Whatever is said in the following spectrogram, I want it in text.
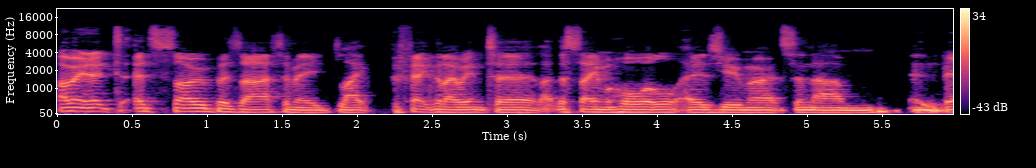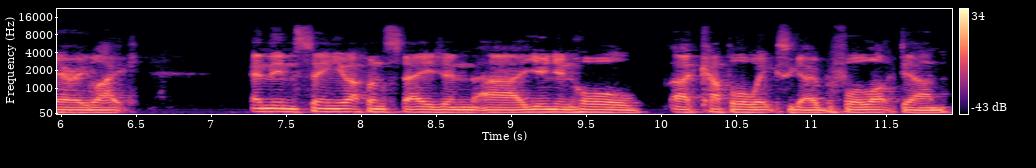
I mean, it, it's so bizarre to me, like the fact that I went to like the same hall as you, Moritz, and um, and Barry, like, and then seeing you up on stage in uh, Union Hall a couple of weeks ago before lockdown.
